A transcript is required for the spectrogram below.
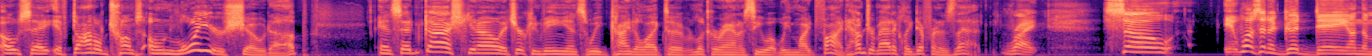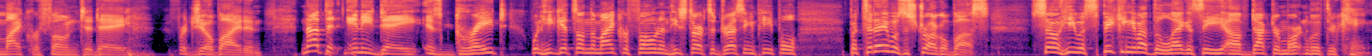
oh, say, if Donald Trump's own lawyers showed up and said, Gosh, you know, at your convenience, we'd kind of like to look around and see what we might find. How dramatically different is that? Right. So it wasn't a good day on the microphone today for Joe Biden. Not that any day is great when he gets on the microphone and he starts addressing people, but today was a struggle bus. So he was speaking about the legacy of Dr. Martin Luther King.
